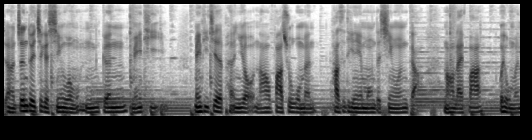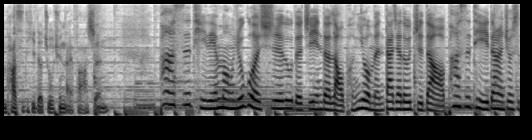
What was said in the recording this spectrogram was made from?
呃，针对这个新闻，我们跟媒体、媒体界的朋友，然后发出我们帕斯提联盟的新闻稿，然后来发为我们帕斯提的族群来发声。帕斯提联盟，如果是路德知音的老朋友们，大家都知道，帕斯提当然就是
